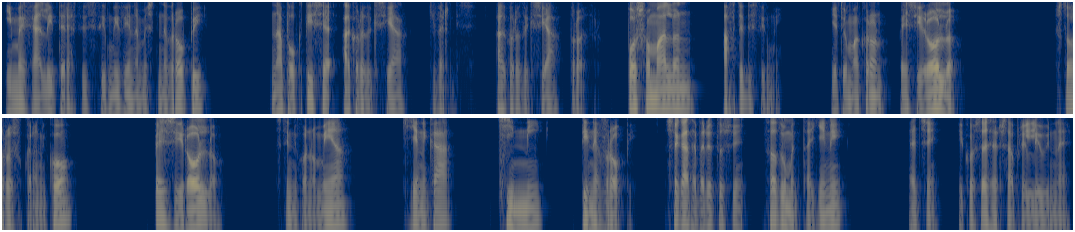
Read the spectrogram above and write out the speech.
η μεγαλύτερη αυτή τη στιγμή δύναμη στην Ευρώπη να αποκτήσει ακροδεξιά κυβέρνηση. Ακροδεξιά πρόεδρο. Πόσο μάλλον αυτή τη στιγμή. Γιατί ο Μακρόν παίζει ρόλο στο ρωσουκρανικό, παίζει ρόλο στην οικονομία και γενικά κινεί την Ευρώπη. Σε κάθε περίπτωση θα δούμε τι θα γίνει. Έτσι, 24 Απριλίου είναι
